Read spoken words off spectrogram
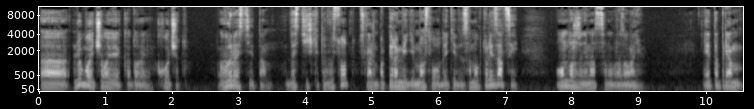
э, любой человек, который хочет вырасти, там, достичь каких-то высот, скажем, по пирамиде Маслоу дойти до самоактуализации, он должен заниматься самообразованием. Это прям,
